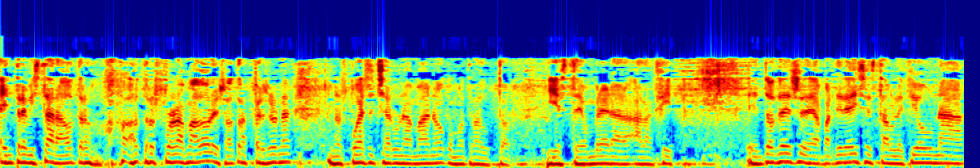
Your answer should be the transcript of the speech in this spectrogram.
entrevistar a, otro, a otros programadores, a otras personas, nos puedas echar una mano como traductor. Y este hombre era Alan Heap. Entonces, eh, a partir de ahí se estableció una,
